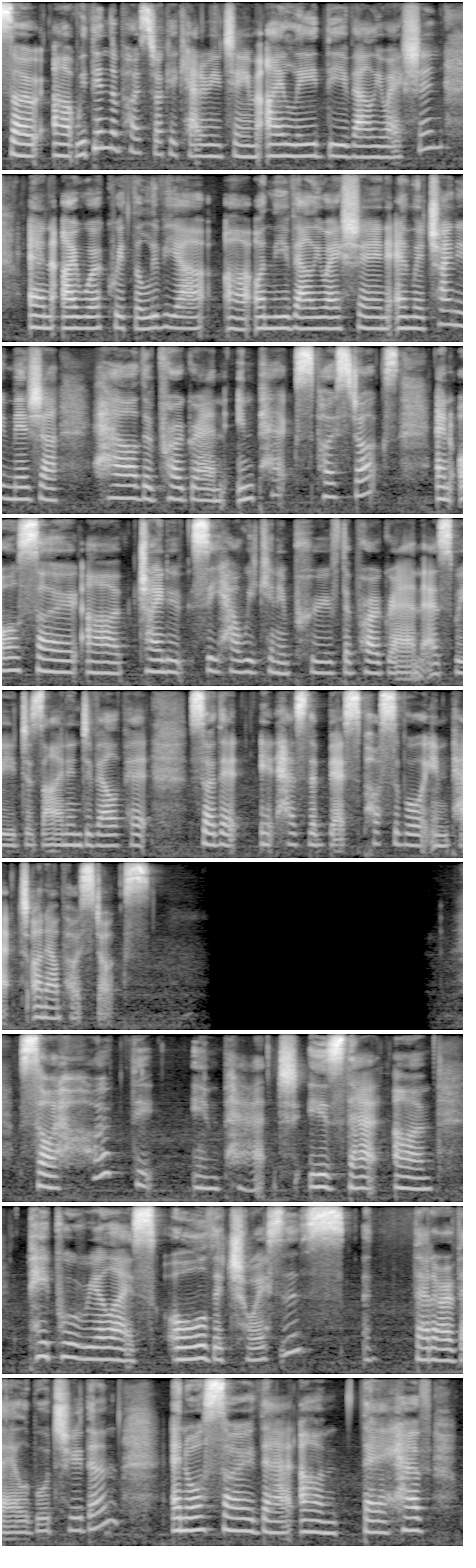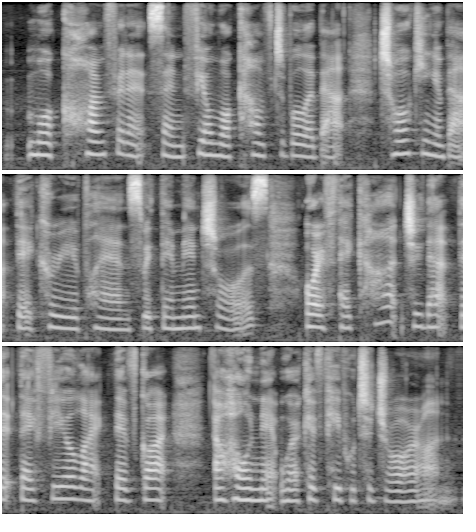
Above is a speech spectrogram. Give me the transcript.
So uh, within the Postdoc Academy team, I lead the evaluation and I work with Olivia uh, on the evaluation and we're trying to measure how the program impacts postdocs and also uh, trying to see how we can improve the program as we design and develop it so that it has the best possible impact on our postdocs. So I hope the impact is that um, people realize all the choices that are available to them and also that um, they have more confidence and feel more comfortable about talking about their career plans with their mentors or if they can't do that that they feel like they've got a whole network of people to draw on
